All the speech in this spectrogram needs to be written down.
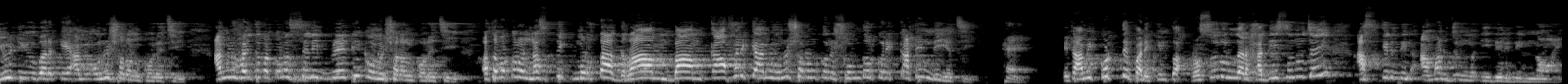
ইউটিউবারকে আমি অনুসরণ করেছি, আমি হয়তোবা কোনো সেলিব্রিটিকে অনুসরণ করেছি, অথবা কোনো নাস্তিক মোরতাদ, রাম, বাম, কাফেরকে আমি অনুসরণ করে সুন্দর করে কাটিং দিয়েছি। হ্যাঁ এটা আমি করতে পারি, কিন্তু রসুল্লাহর হাদিস অনুযায়ী আজকের দিন আমার জন্য ঈদের দিন নয়।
